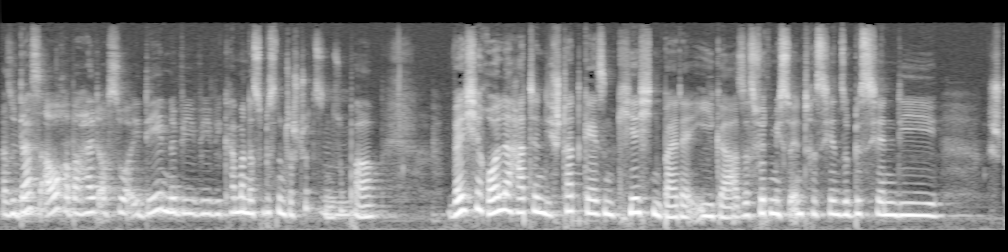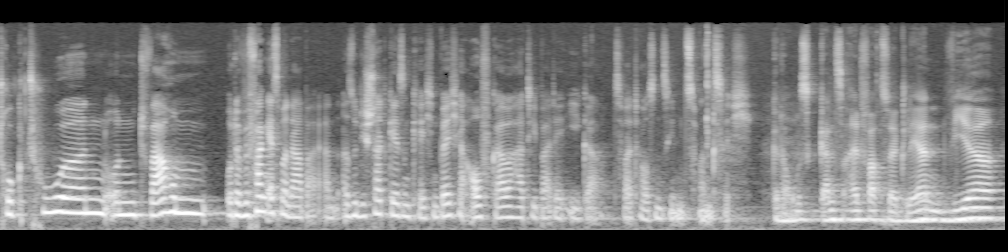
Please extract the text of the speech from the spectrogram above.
also das auch, aber halt auch so Ideen, ne? wie, wie, wie kann man das so ein bisschen unterstützen? Mhm. Super. Welche Rolle hat denn die Stadt Gelsenkirchen bei der IGA? Also es würde mich so interessieren, so ein bisschen die Strukturen und warum, oder wir fangen erstmal dabei an. Also die Stadt Gelsenkirchen, welche Aufgabe hat die bei der IGA 2027? Genau, um es ganz einfach zu erklären, wir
